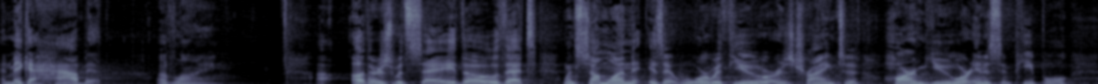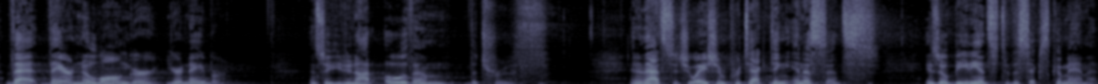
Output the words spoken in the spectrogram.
and make a habit of lying. Uh, others would say, though, that when someone is at war with you or is trying to harm you or innocent people, that they are no longer your neighbor. And so you do not owe them the truth. And in that situation, protecting innocence is obedience to the sixth commandment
